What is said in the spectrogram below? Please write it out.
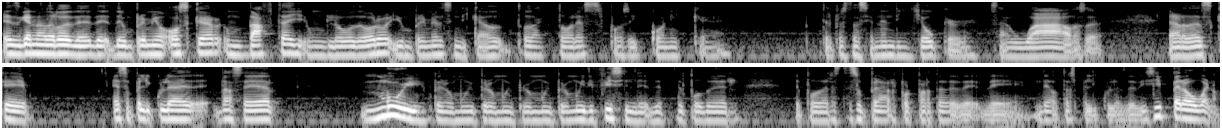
es ganador de, de, de, un premio Oscar, un BAFTA y un Globo de Oro y un premio al Sindicato de Actores por su icónica interpretación en The Joker. O sea, wow. O sea, la verdad es que esa película va a ser muy, pero muy, pero muy, pero muy, pero muy difícil de, de, de poder de poder este, superar por parte de, de, de, otras películas de DC. Pero bueno,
